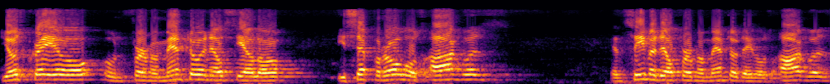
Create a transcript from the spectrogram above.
Dios creó un firmamento en el cielo y separó las aguas encima del firmamento de las aguas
